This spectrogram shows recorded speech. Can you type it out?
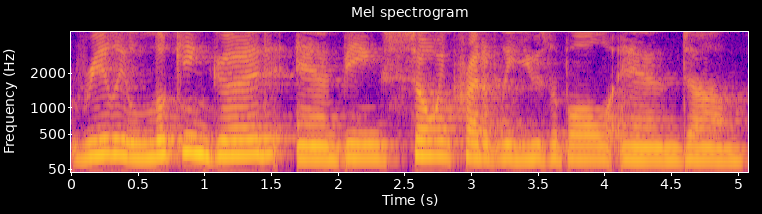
really looking good and being so incredibly usable. And um,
